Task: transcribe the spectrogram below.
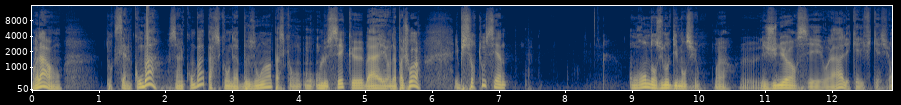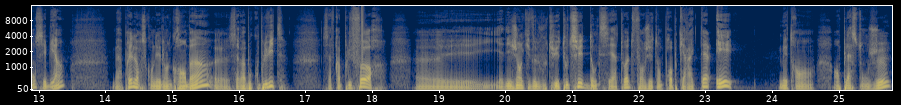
voilà, on- donc c'est un combat, c'est un combat parce qu'on a besoin, parce qu'on on- on le sait que bah, on n'a pas le choix. Et puis surtout, c'est un... On rentre dans une autre dimension. Voilà, Euh, les juniors, c'est voilà, les qualifications, c'est bien. Mais après, lorsqu'on est dans le grand bain, euh, ça va beaucoup plus vite. Ça fera plus fort. Euh, Il y a des gens qui veulent vous tuer tout de suite. Donc c'est à toi de forger ton propre caractère et mettre en, place ton jeu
